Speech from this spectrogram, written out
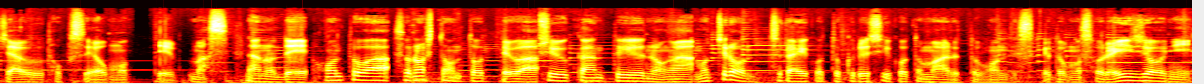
ちゃう特性を持っています。なので本当はその人にとっては習慣というのがもちろん辛いこと苦しいこともあると思うんですけどもそれ以上に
